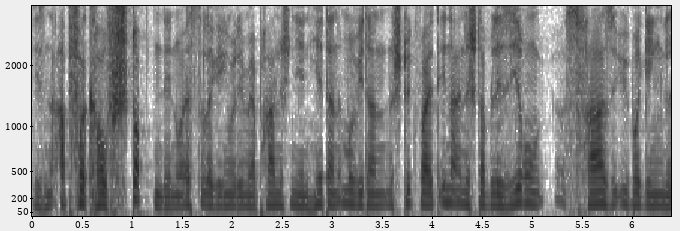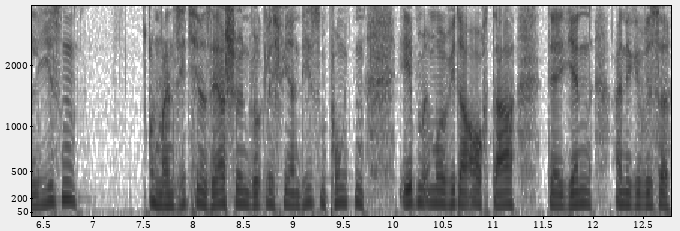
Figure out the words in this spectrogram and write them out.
diesen Abverkauf stoppten, den US-Dollar gegenüber dem japanischen Yen hier dann immer wieder ein Stück weit in eine Stabilisierungsphase übergingen ließen. Und man sieht hier sehr schön wirklich, wie an diesen Punkten eben immer wieder auch da der Yen eine gewisse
